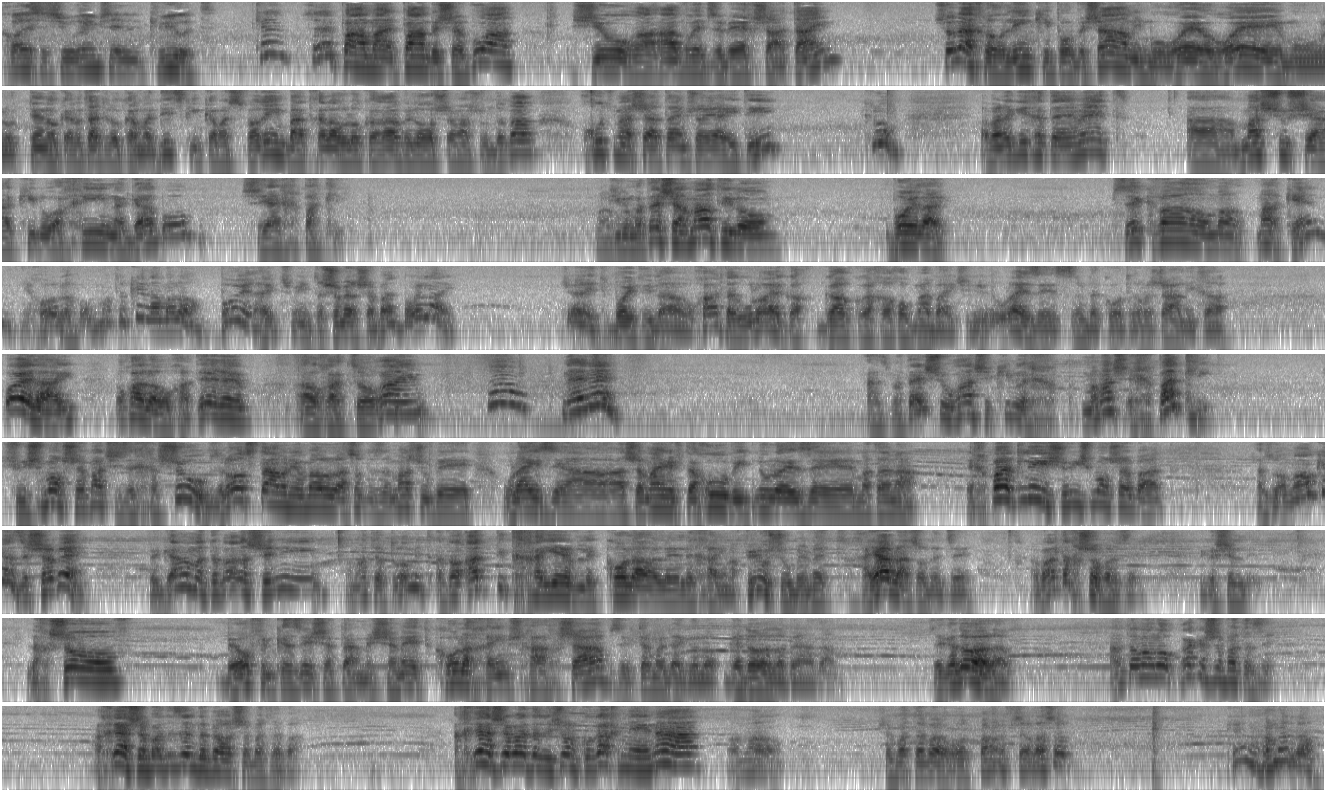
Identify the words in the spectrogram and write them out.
חודש של שיעורים של קביעות. כן, זה פעם, פעם בשבוע, שיעור האברד זה בערך שעתיים. שולח לו לינקים פה ושם, אם הוא רואה או רואה, אם הוא נותן לו, נתתי לו כמה דיסקים, כמה ספרים, בהתחלה הוא לא קרא ולא שמע שום דבר, חוץ מהשעתיים שהיה איתי, כלום. אבל אני אגיד לך את האמת, המשהו שכאילו הכי נגע בו, שהיה אכפת לי. כאילו מתי שאמרתי לו, בוא אליי. זה כבר, הוא אמר, מה, כן? יכול לבוא? אמרתי לו, כן, למה לא? בוא אליי, תשמעי, אתה שומר שבת? בוא אליי. בוא איתי לארוחה, הוא לא היה כך- גר כל כך רחוק מהבית שלי, אולי איזה 20 דקות, רבע שעה הליכה. בוא אליי, נאכל ארוחת ערב, ארוחת צהריים, זהו, נהנה. אז מתי שהוא ראה שכאילו ממש אכפת לי שהוא ישמור שבת, שזה חשוב, זה לא סתם אני אומר לו לעשות איזה משהו ואולי זה השמיים יפתחו וייתנו לו איזה מתנה. אכפת לי שהוא ישמור שבת. אז הוא אמר, אוקיי, אז זה שווה. וגם הדבר השני, אמרתי, אתה לא, אתה, אל תתחייב לכל ה... לחיים, אפילו שהוא באמת חייב לעשות את זה, אבל אל תחשוב על זה. בגלל שלחשוב באופן כזה שאתה משנה את כל החיים שלך עכשיו, זה יותר מדי גדול, גדול על הבן אדם. זה גדול עליו. אבל אתה אומר לו, רק השבת הזה. אחרי השבת הזה נדבר על שבת הבא. אחרי השבת הראשון כל כך נהנה, אמר, שבת הבא עוד פעם אפשר לעשות? כן, למה לא?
